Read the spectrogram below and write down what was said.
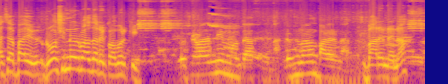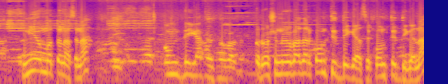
আচ্ছা ভাই রসুনের বাজারে খবর কি? না। বাড়ে না। না না? নিয়ম মতন আছে না? রসুনের বাজার। কমতির দিকে আছে কমতির দিকে না?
